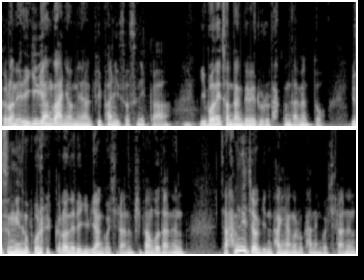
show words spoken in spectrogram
끌어내리기 위한 거 아니었느냐는 비판이 있었으니까 이번에 전당대회 룰을 바꾼다면 또 유승민 후보를 끌어내리기 위한 것이라는 비판보다는 자, 합리적인 방향으로 가는 것이라는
